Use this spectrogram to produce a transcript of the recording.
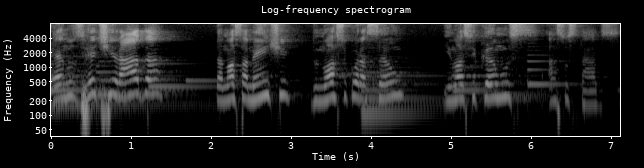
é nos retirada da nossa mente, do nosso coração e nós ficamos assustados.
